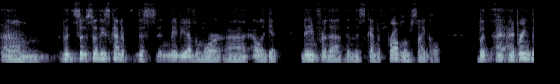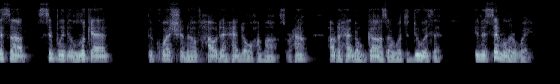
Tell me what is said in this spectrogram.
Um, but so, so these kind of this, and maybe you have a more uh, elegant name for that than this kind of problem cycle. But I, I bring this up simply to look at the question of how to handle Hamas or how how to handle Gaza, what to do with it, in a similar way,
